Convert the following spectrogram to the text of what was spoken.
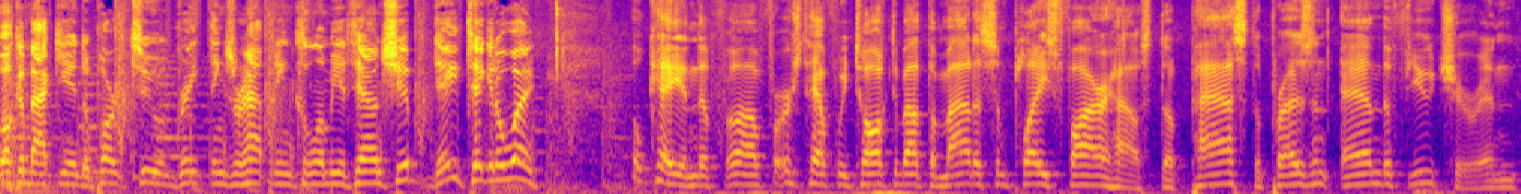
Welcome back into part two of Great Things Are Happening in Columbia Township. Dave, take it away. Okay, in the uh, first half, we talked about the Madison Place Firehouse, the past, the present, and the future. And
